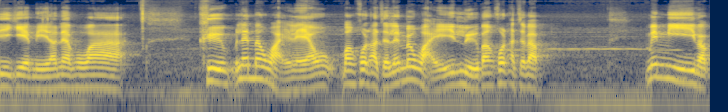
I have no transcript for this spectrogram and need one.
ดีเกมนี้แล้วเนี่ยเพราะว่า คือเล่นไม่ไหวแล้ว บางคนอาจจะเล่นไม่ไหว หรือบางคนอาจจะแบบ ไม่มีแบบ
